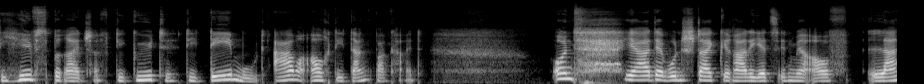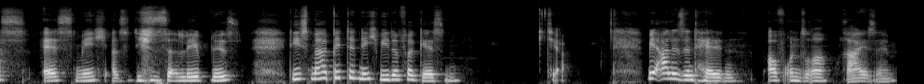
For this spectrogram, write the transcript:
die Hilfsbereitschaft, die Güte, die Demut, aber auch die Dankbarkeit. Und ja, der Wunsch steigt gerade jetzt in mir auf. Lass es mich, also dieses Erlebnis, diesmal bitte nicht wieder vergessen. Tja, wir alle sind Helden auf unserer Reise.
